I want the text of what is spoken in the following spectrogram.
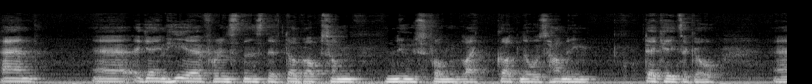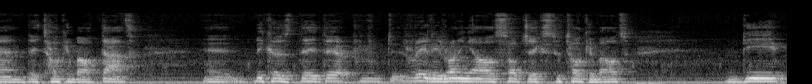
And uh, again here for instance they've dug up some news from like God knows how many decades ago and they talk about that uh, because they, they're really running out of subjects to talk about. The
